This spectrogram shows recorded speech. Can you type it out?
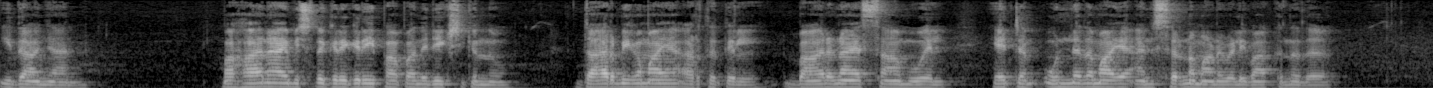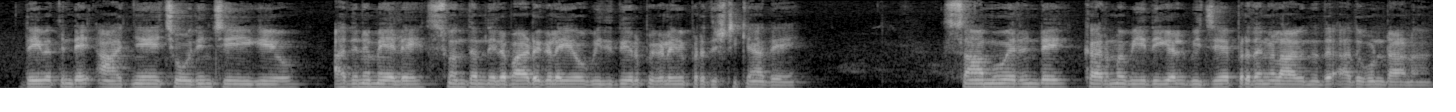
ഇതാ ഞാൻ. മഹാനായ വിശുദ്ധ ഗ്രിഗറി പാപ്പ നിരീക്ഷിക്കുന്നു ധാർമ്മികമായ അർത്ഥത്തിൽ ബാലനായ സാമുവൽ ഏറ്റവും ഉന്നതമായ അനുസരണമാണ് വെളിവാക്കുന്നത്. ദൈവത്തിന്റെ ആജ്ഞയെ ചോദ്യം ചെയ്യുകയോ അതിനുമേലെ സ്വന്തം നിലപാടുകളെയോ വിധിതീർപ്പുകളെയോ പ്രതിഷ്ഠിക്കാതെ സാമുവലിന്റെ കർമ്മവീതികൾ വിജയപ്രദങ്ങളാകുന്നത് അതുകൊണ്ടാണ്.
